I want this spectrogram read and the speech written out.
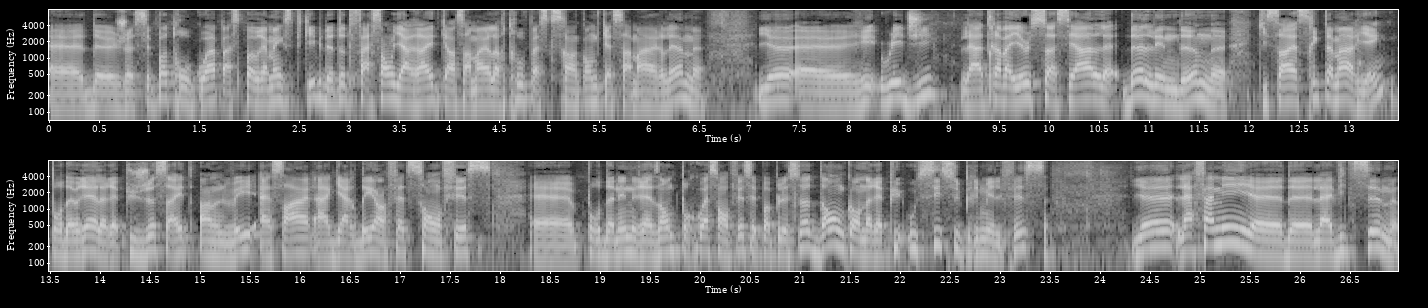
de je sais pas trop quoi parce que pas vraiment expliqué puis de toute façon, il arrête quand sa mère le retrouve parce qu'il se rend compte que sa mère l'aime. Il y a euh, Reggie, la travailleuse sociale de Lyndon, qui sert strictement à rien. Pour de vrai, elle aurait pu juste être enlevée. Elle sert à garder en fait son fils euh, pour donner une raison de pourquoi son fils est pas plus là. Donc, on aurait pu aussi supprimer le fils. Il y a la famille euh, de la victime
